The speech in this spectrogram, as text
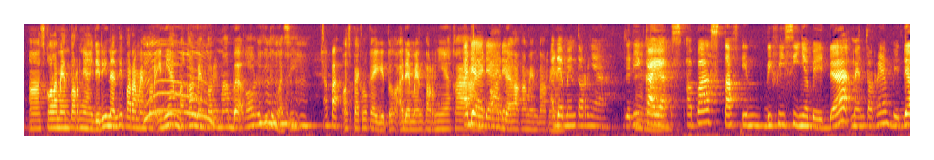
uh, sekolah mentornya. Jadi nanti para mentor ini yang bakal mentorin maba. Kalau lu gitu nggak sih? Hmm, Apa? Ospek lu kayak gitu, ada mentornya kan? Ada ada Oh, ada. kakak mentornya. Ada mentornya. Jadi Iya kan? kayak apa staff in divisinya beda, mentornya beda.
